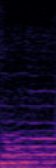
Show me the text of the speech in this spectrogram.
shine.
